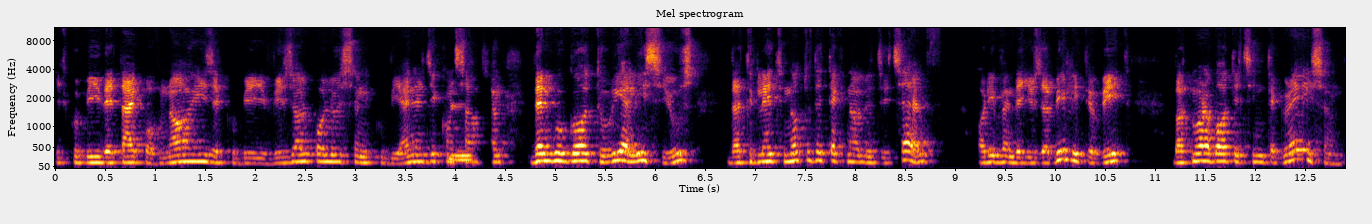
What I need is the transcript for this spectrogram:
It could be the type of noise, it could be visual pollution, it could be energy mm-hmm. consumption. Mm. Then we go to real issues that relate not to the technology itself or even the usability of it, but more about its integration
